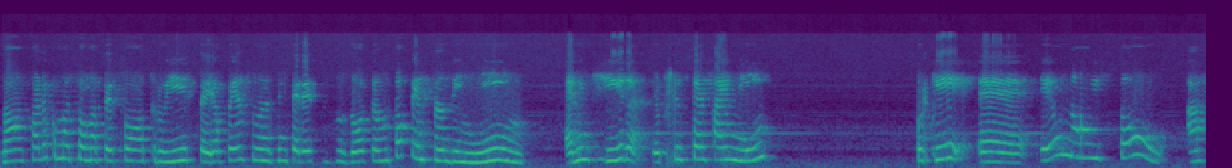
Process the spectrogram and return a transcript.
nossa, olha como eu sou uma pessoa altruísta, eu penso nos interesses dos outros, eu não estou pensando em mim. É mentira, eu preciso pensar em mim. Porque é, eu não estou a,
